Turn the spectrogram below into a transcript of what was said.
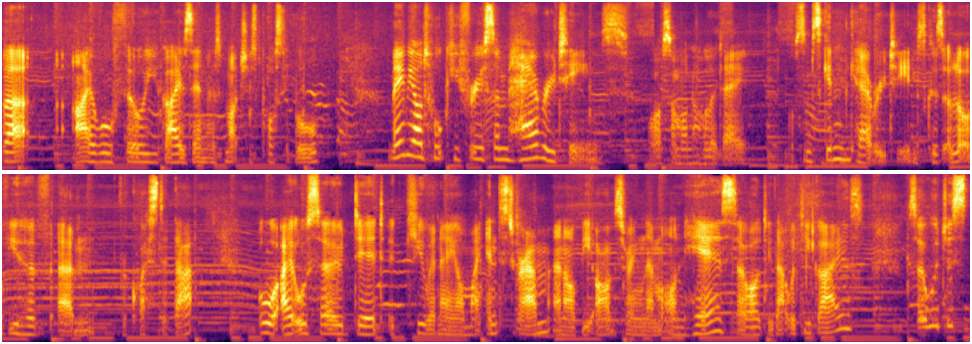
but I will fill you guys in as much as possible. Maybe I'll talk you through some hair routines whilst I'm on holiday or some skincare routines because a lot of you have um, requested that Oh, I also did a Q&A on my Instagram and I'll be answering them on here, so I'll do that with you guys. So we'll just,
